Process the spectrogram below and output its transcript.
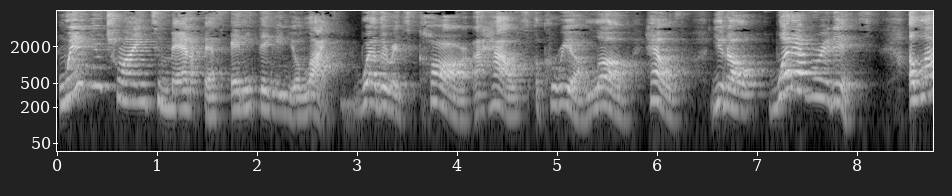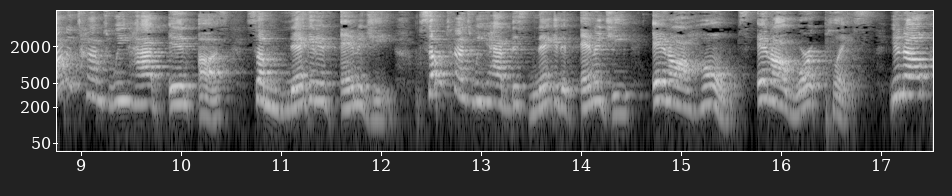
When you're trying to manifest anything in your life, whether it's car, a house, a career, love, health, you know, whatever it is, a lot of times we have in us some negative energy. Sometimes we have this negative energy in our homes, in our workplace, you know?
